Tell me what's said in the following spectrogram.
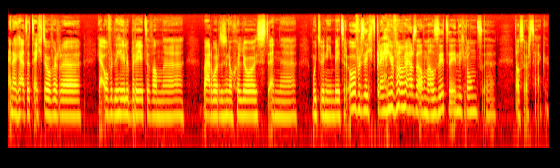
En dan gaat het echt over, uh, ja, over de hele breedte van uh, waar worden ze nog geloosd en moeten we niet een beter overzicht krijgen van waar ze allemaal zitten in de grond. dat soort zaken.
